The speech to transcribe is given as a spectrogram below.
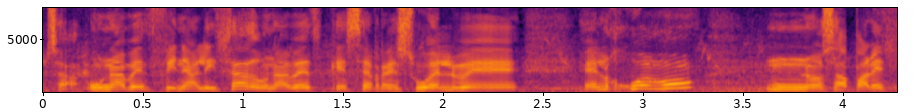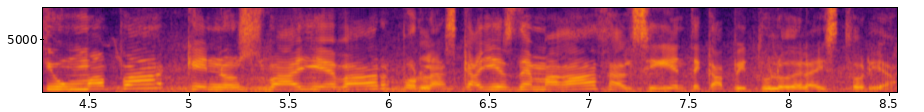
O sea, una vez finalizado, una vez que se resuelve el juego, nos aparece un mapa que nos va a llevar por las calles de Magaz al siguiente capítulo de la historia.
